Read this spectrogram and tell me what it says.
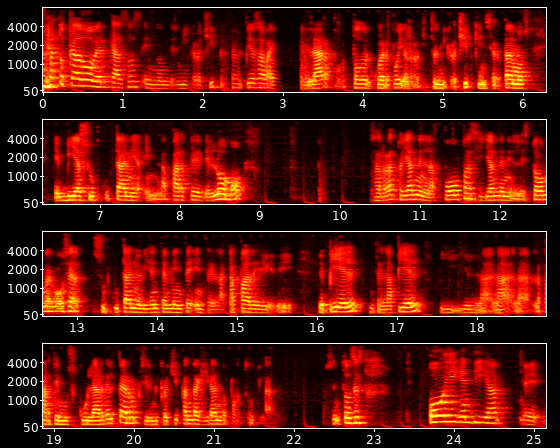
Me ha tocado ver casos en donde el microchip empieza a bailar por todo el cuerpo y al ratito el microchip que insertamos en vía subcutánea en la parte del lomo, pues al rato ya andan en las pompas y ya andan en el estómago, o sea, subcutáneo evidentemente entre la capa de, piel, entre la piel y la, la, parte muscular del perro, pues el microchip anda girando por todos lados. Entonces, Hoy en día, eh,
